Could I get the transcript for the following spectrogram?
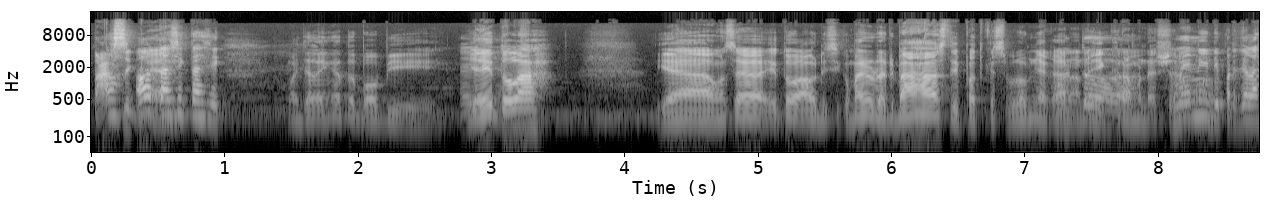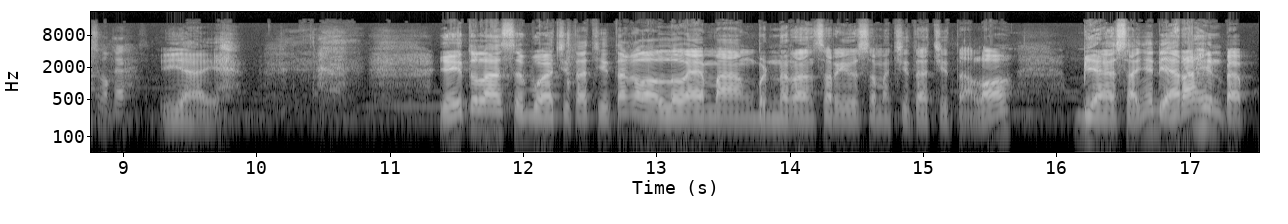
Tasik, Oh, oh. Tasik Tasik. Majalengka tuh Bobby. Iya. Ya itulah. Ya, maksudnya itu audisi kemarin udah dibahas di podcast sebelumnya kan ada Betul. Ikram ada Cuma ini diperjelas makanya. Iya, iya. ya itulah sebuah cita-cita kalau lo emang beneran serius sama cita-cita lo, biasanya diarahin, Pep.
